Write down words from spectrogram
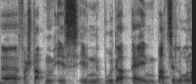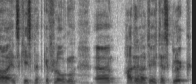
Äh, Verstappen ist in, Buda, äh, in Barcelona ins Kiesbett geflogen. Äh, hatte natürlich das Glück,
